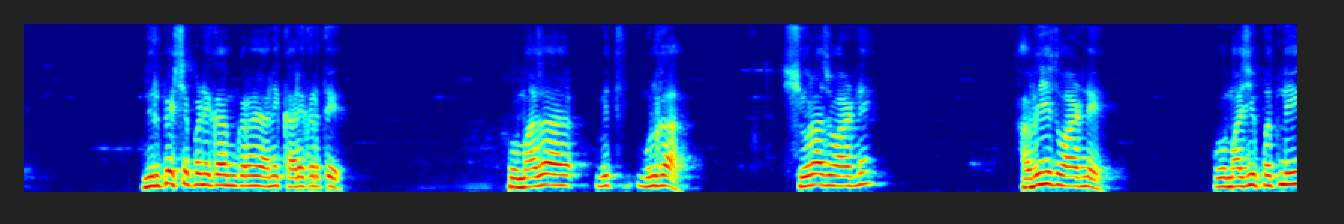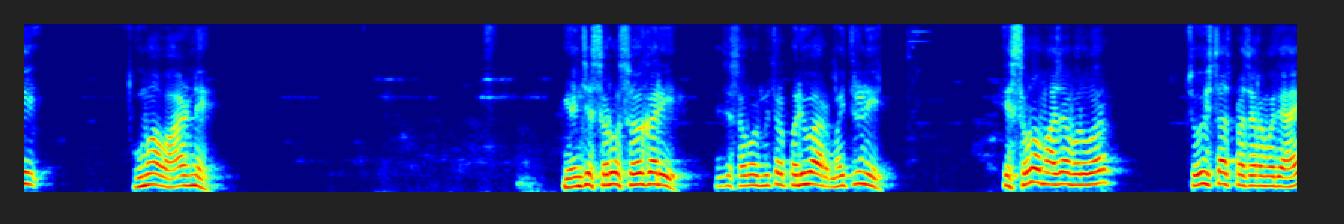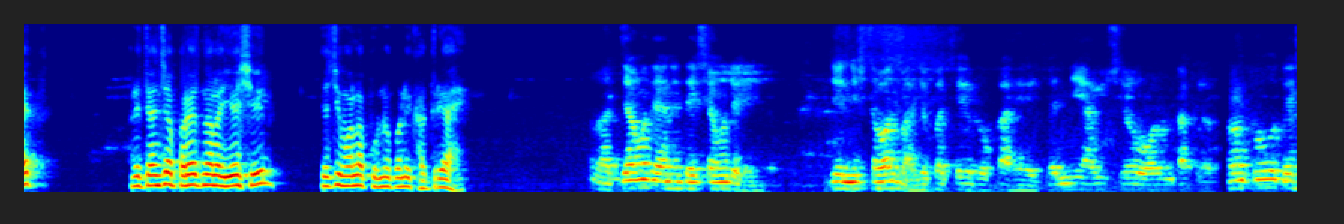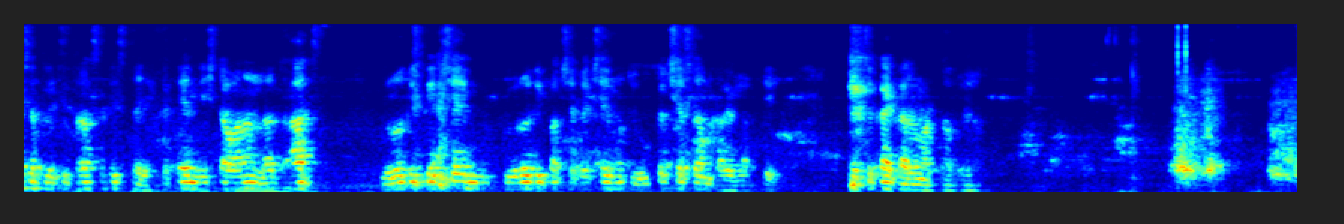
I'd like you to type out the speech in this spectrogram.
निरपेक्षपणे काम करणारे अनेक कार्यकर्ते व माझा मित मुलगा शिवराज वाडणे अभिजित वाडणे व माझी पत्नी उमा वाडणे यांचे सर्व सहकारी यांचे सर्व मित्र परिवार मैत्रिणी हे सर्व माझ्याबरोबर चोवीस तास प्रचारामध्ये आहेत. आणि त्यांच्या प्रयत्नाला यश येईल याची मला पूर्णपणे खात्री आहे. राज्यामध्ये आणि देशामध्ये जे निष्ठावान भाजपाचे लोक आहेत ज्यांनी आयुष्य वळून टाकलं. परंतु देशातले चित्र असं दिसतंय की त्या निष्ठावानांना आज विरोधीपेक्षाही विरोधी पक्षापेक्षाही मोठी उपेक्षा सहन करावी लागते. याचं काय कारण वाटतं आपल्याला?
